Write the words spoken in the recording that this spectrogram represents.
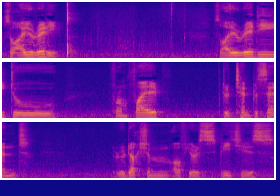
So are you ready? So are you ready to, from 5 to 10% reduction of your speeches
